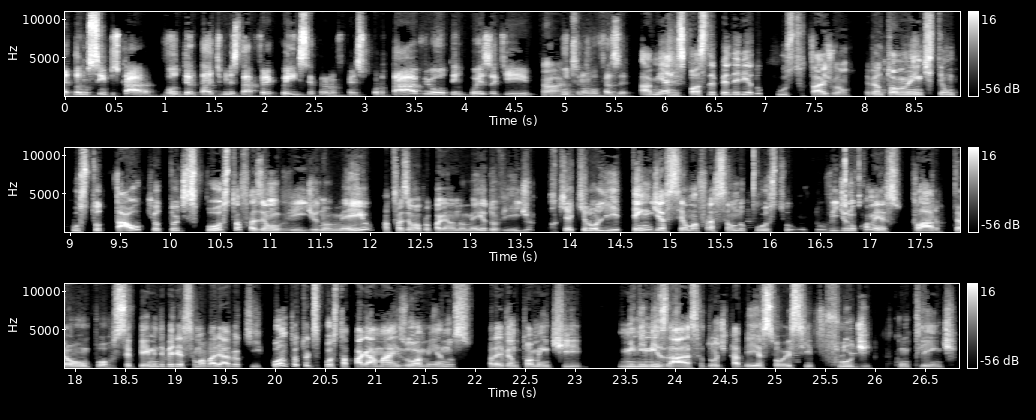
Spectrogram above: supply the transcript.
É tão simples, cara. Vou tentar administrar a frequência para não ficar insuportável ou tem coisa que, Ah. putz, não vou fazer? A minha resposta dependeria do custo, tá, João? Eventualmente tem um custo tal que eu tô disposto a fazer um vídeo no meio, a fazer uma propaganda no meio do vídeo, porque aquilo ali tende a ser uma fração do custo do vídeo no começo, claro. Então, pô, o CPM deveria ser uma variável aqui. Quanto eu tô disposto a pagar mais ou a menos para eventualmente minimizar essa dor de cabeça ou esse flood com o cliente?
